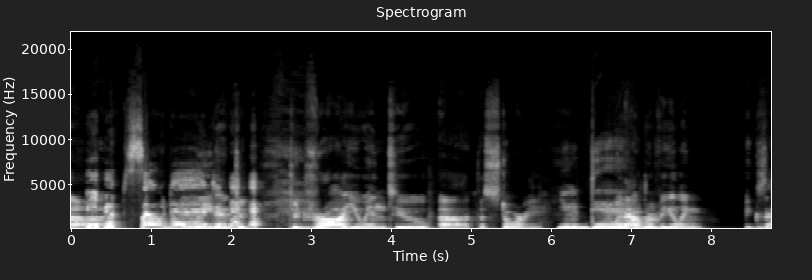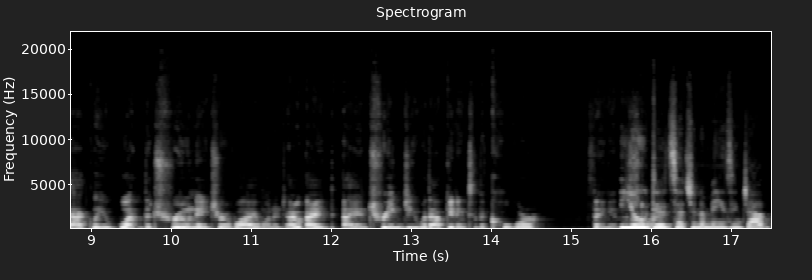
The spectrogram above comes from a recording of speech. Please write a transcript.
you so did. lead in to, to draw you into uh, the story. You did. without revealing exactly what the true nature of why I wanted. I I, I intrigued you without getting to the core thing in the you story. did such an amazing job.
